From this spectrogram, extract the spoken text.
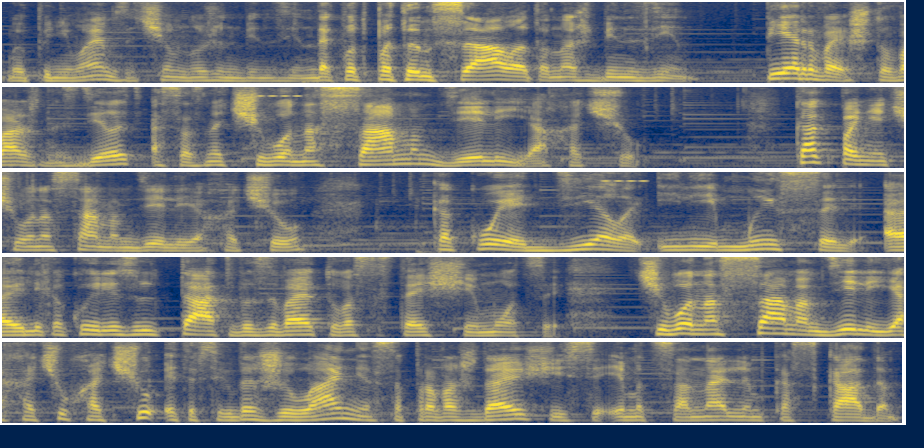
мы понимаем, зачем нужен бензин. Так вот, потенциал это наш бензин. Первое, что важно сделать, осознать, чего на самом деле я хочу. Как понять, чего на самом деле я хочу? Какое дело или мысль, а, или какой результат вызывает у вас настоящие эмоции? Чего на самом деле я хочу. Хочу – это всегда желание, сопровождающееся эмоциональным каскадом.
